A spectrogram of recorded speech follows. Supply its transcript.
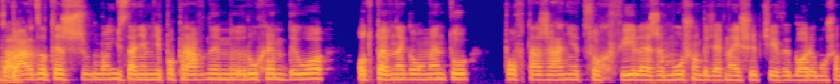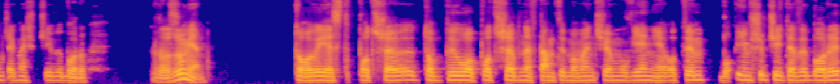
Tak. Bardzo też moim zdaniem niepoprawnym ruchem było od pewnego momentu powtarzanie co chwilę, że muszą być jak najszybciej wybory, muszą być jak najszybciej wybory. Rozumiem. To jest potrze- to było potrzebne w tamtym momencie mówienie o tym, bo im szybciej te wybory,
